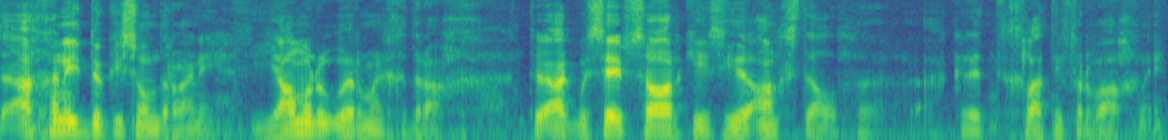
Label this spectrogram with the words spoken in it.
ek gaan nie doekies omdraai nie. Jammer oor my gedrag. Toe ek besef Saartjie is hier aangestel, uh, ek het dit glad nie verwag nie.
